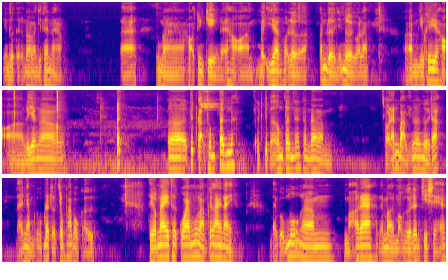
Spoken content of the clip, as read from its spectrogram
những đối tượng đó là như thế nào đó. nhưng mà họ tuyên truyền để họ à, mị dân họ lừa đánh lừa những người gọi là uh, nhiều khi họ à, người dân uh, ít uh, tiếp cận thông tin ít tiếp cận thông tin đó thành ra là họ đánh vào những người đó để nhằm cái mục đích là chống phá bầu cử thì hôm nay thơ quan muốn làm cái like này để cũng muốn um, mở ra để mời mọi người lên chia sẻ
